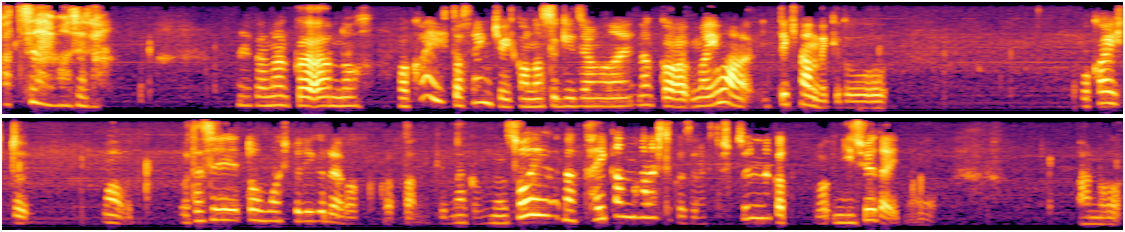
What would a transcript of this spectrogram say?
暑い、マジで。なんか、なんか、あの、若い人選挙行かなすぎじゃない？なんか、まあ今行ってきたんだけど、若い人、まあ私ともう一人ぐらい若かったんだけど、なんかもうそういうなんか体感の話とかじゃなくて、普通になんか20代の、あの、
